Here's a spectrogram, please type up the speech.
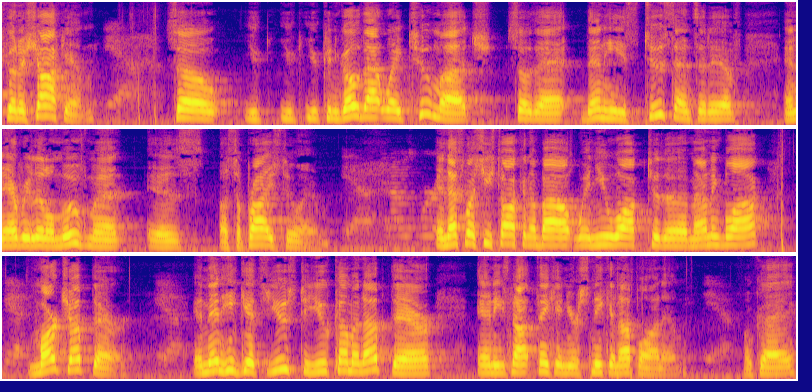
going to shock him. Yeah. So you, you you can go that way too much so that then he's too sensitive and every little movement is a surprise to him. Yeah, and, and that's what she's talking about when you walk to the mounting block. Yeah. March up there. Yeah. And then he gets used to you coming up there and he's not thinking you're sneaking up on him. Okay?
